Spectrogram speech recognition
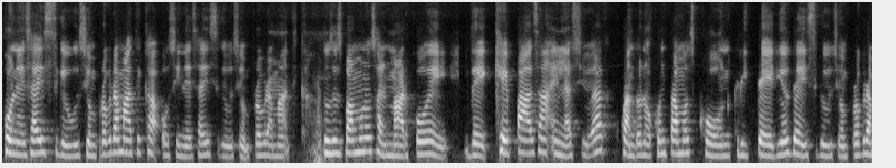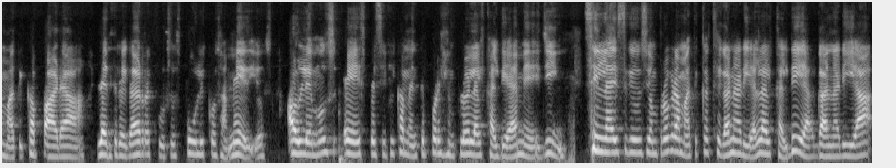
con esa distribución programática o sin esa distribución programática? Entonces vámonos al marco de, de qué pasa en la ciudad cuando no contamos con criterios de distribución programática para la entrega de recursos públicos a medios. Hablemos eh, específicamente, por ejemplo, de la alcaldía de Medellín. Sin la distribución programática, ¿qué ganaría la alcaldía? Ganaría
